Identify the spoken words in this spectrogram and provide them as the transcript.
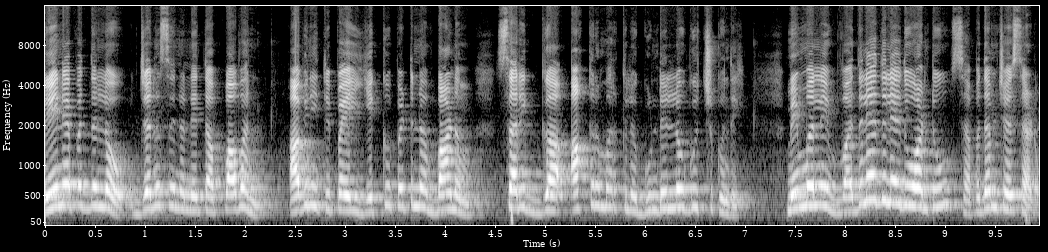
ఈ నేపథ్యంలో జనసేన నేత పవన్ అవినీతిపై ఎక్కుపెట్టిన బాణం సరిగ్గా అక్రమార్కుల గుండెల్లో గుచ్చుకుంది. మిమ్మల్ని వదిలేది లేదు అంటూ శపథం చేశాడు.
